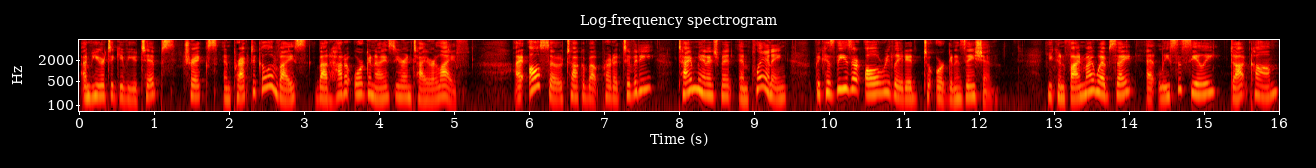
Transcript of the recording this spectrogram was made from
I'm here to give you tips, tricks, and practical advice about how to organize your entire life. I also talk about productivity, time management, and planning because these are all related to organization. You can find my website at lisasealey.com.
